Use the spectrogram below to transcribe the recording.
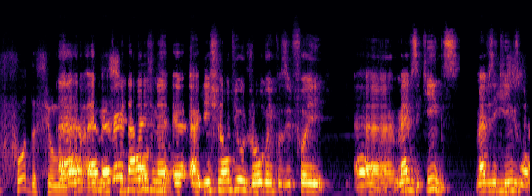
Foda-se o Luca. É, é, é verdade, né? É, a gente não viu o jogo, inclusive foi é, Mavs e Kings. Mavs e. Kings, né?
